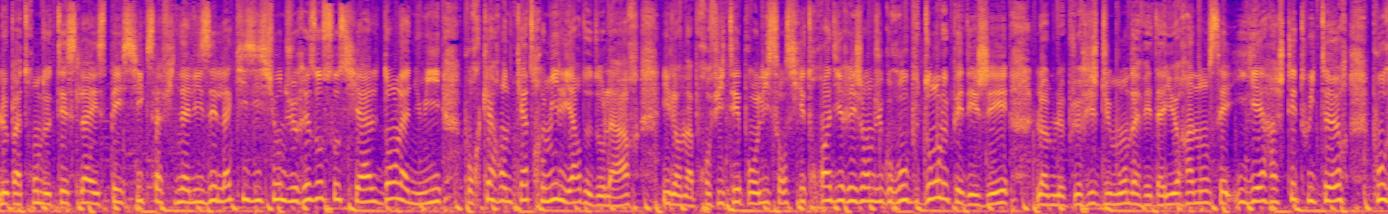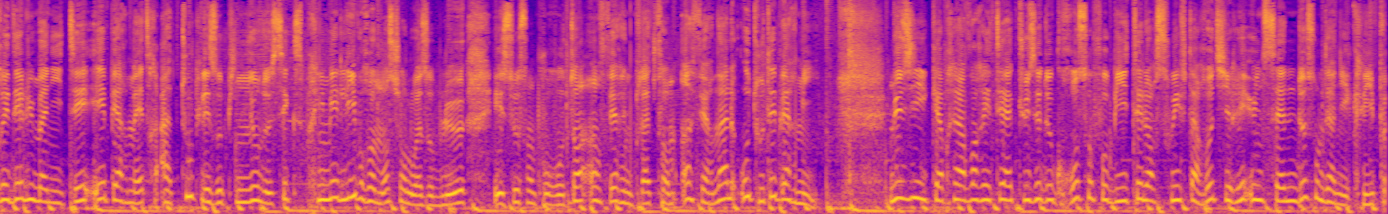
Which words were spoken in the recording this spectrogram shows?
Le patron de Tesla et SpaceX a finalisé l'acquisition du réseau social dans la nuit pour 44 milliards de dollars. Il en a profité pour licencier trois dirigeants du groupe, dont le PDG. L'homme le plus riche du monde avait d'ailleurs annoncé hier acheter Twitter pour aider l'humanité et permettre à toutes les opinions de s'exprimer librement sur l'oiseau bleu. Et ce sans pour autant en faire une plateforme infernale où tout est permis. Musique, après avoir été accusée de grossophobie, Taylor Swift a retiré une scène de son dernier clip.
